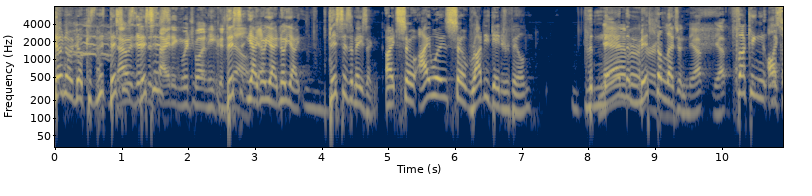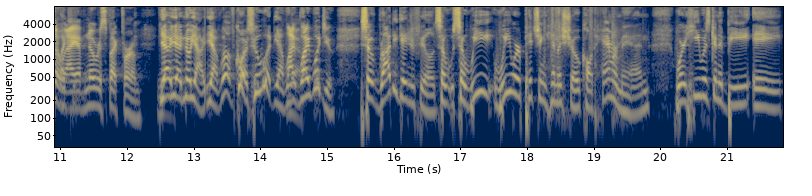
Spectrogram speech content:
no, no, no, because this, this That is was him this is deciding which one he could this. tell. Yeah, no, yeah, no, yeah. This is amazing. All right, so I was so Rodney Dangerfield, the man, the myth, the of him. legend. Yep, yep. Fucking like- Also, like, I have no respect for him. Yeah, yeah, no, yeah, yeah. Well, of course, who would? Yeah, why, Yeah. why would you? So Rodney Dangerfield. So, so we we were pitching him a show called Hammerman, where he was going to be a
